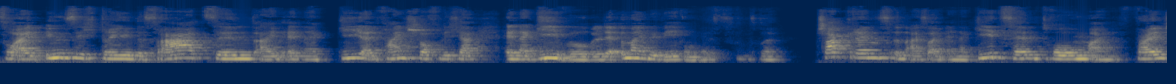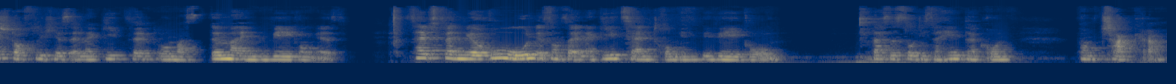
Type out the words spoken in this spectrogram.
so ein in sich drehendes Rad sind, ein Energie, ein feinstofflicher Energiewirbel, der immer in Bewegung ist. Unsere Chakren sind also ein Energiezentrum, ein feinstoffliches Energiezentrum, was immer in Bewegung ist. Selbst wenn wir ruhen, ist unser Energiezentrum in Bewegung. Das ist so dieser Hintergrund vom Chakra.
